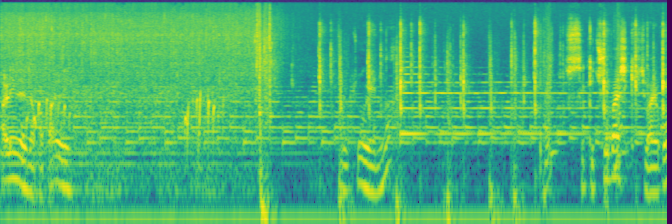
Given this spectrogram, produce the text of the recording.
빨리 내자가 빨리. 이쪽에 있나? 이 새끼 출발시키지 말고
